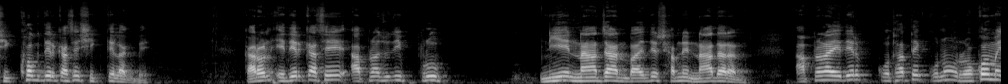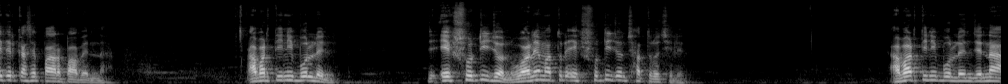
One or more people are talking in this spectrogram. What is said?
শিক্ষকদের কাছে শিখতে লাগবে। কারণ এদের কাছে আপনারা যদি প্রুফ নিয়ে না যান বা এদের সামনে না দাঁড়ান, আপনারা এদের কোথাতে কোনো রকম এদের কাছে পার পাবেন না। আবার তিনি বললেন যে একষট্টি জন, ওয়ানে মাত্র একষট্টি জন ছাত্র ছিলেন। আবার তিনি বললেন যে না,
